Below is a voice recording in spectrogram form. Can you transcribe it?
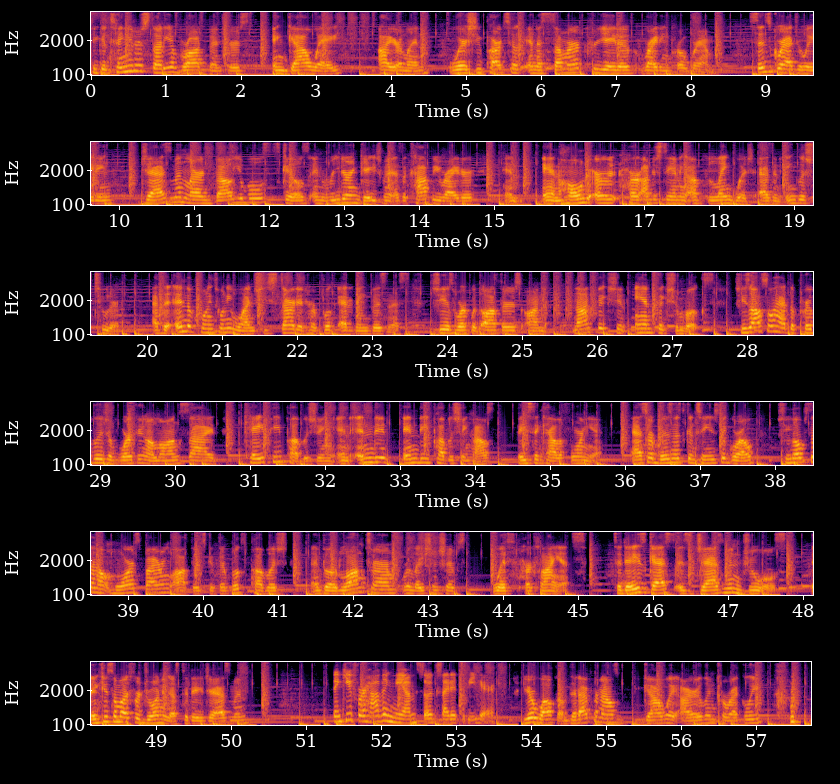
She continued her study abroad ventures in Galway, Ireland, where she partook in a summer creative writing program. Since graduating, Jazmine learned valuable skills in reader engagement as a copywriter and, and honed her, her understanding of language as an English tutor. At the end of 2021, she started her book editing business. She has worked with authors on nonfiction and fiction books. She's also had the privilege of working alongside KP Publishing, an indie, indie publishing house based in California. As her business continues to grow, she hopes to help more aspiring authors get their books published and build long term relationships with her clients. Today's guest is Jazmine Jules. Thank you so much for joining us today, Jazmine. Thank you for having me. I'm so excited to be here. You're welcome. Did I pronounce Galway, Ireland correctly?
